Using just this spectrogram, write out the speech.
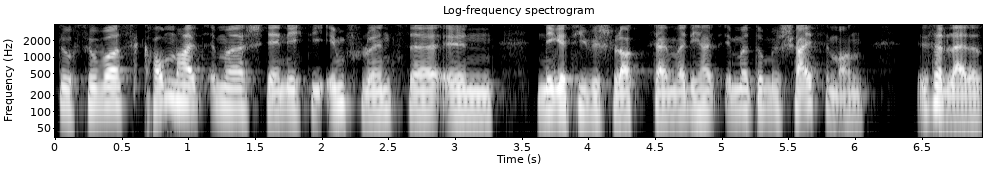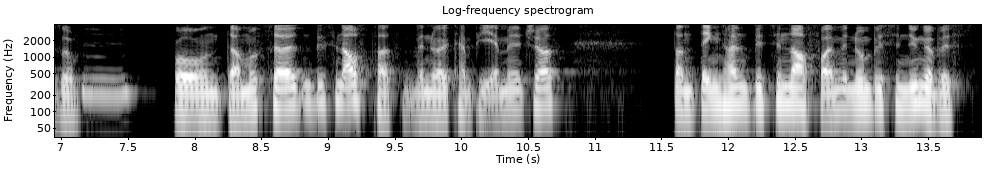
durch sowas kommen halt immer ständig die Influencer in negative Schlagzeilen, weil die halt immer dumme Scheiße machen. Ist halt leider so. Hm. Und da musst du halt ein bisschen aufpassen. Wenn du halt keinen PM-Manager hast, dann denk halt ein bisschen nach, vor allem wenn du ein bisschen jünger bist.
